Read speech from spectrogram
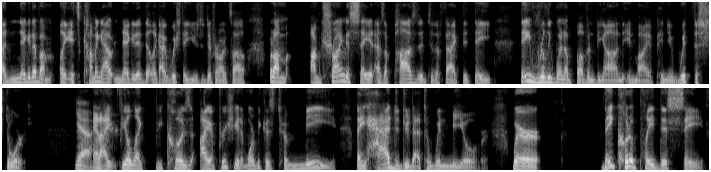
a negative. I'm like it's coming out negative that like I wish they used a different art style, but I'm I'm trying to say it as a positive to the fact that they they really went above and beyond, in my opinion, with the story. Yeah. And I feel like because I appreciate it more because to me, they had to do that to win me over. Where they could have played this safe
